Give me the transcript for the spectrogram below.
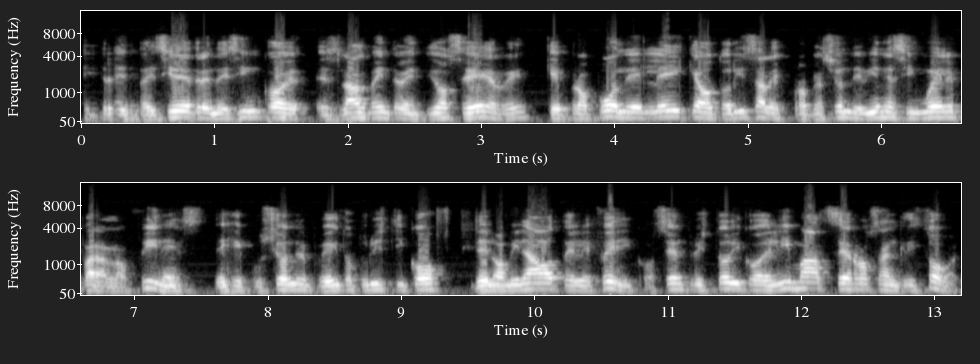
y 3735 slash 2022 CR, que propone ley que autoriza la expropiación de bienes inmuebles para los fines de ejecución del proyecto turístico denominado Teleférico, Centro Histórico de Lima, Cerro San Cristóbal.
